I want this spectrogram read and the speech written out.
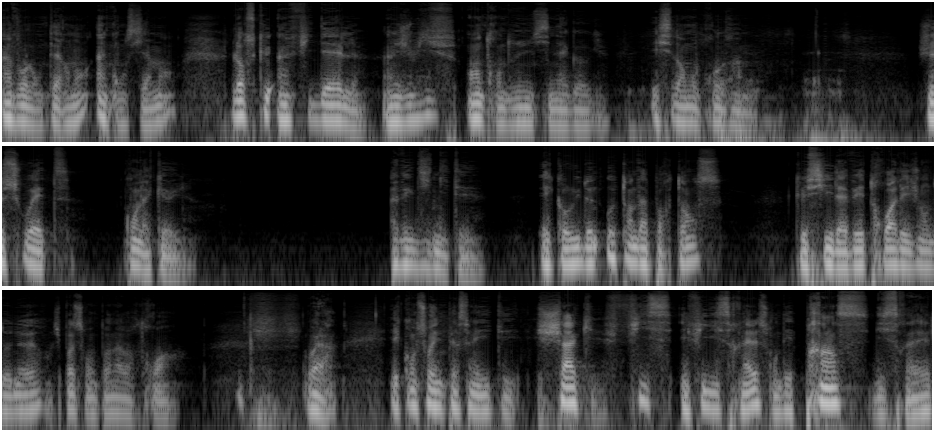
involontairement, inconsciemment, lorsque un fidèle, un juif, entre dans une synagogue, et c'est dans mon programme, je souhaite qu'on l'accueille avec dignité et qu'on lui donne autant d'importance que s'il avait trois légions d'honneur. Je ne sais pas si on peut en avoir trois. Voilà. Et qu'on soit une personnalité. Chaque fils et fille d'Israël sont des princes d'Israël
